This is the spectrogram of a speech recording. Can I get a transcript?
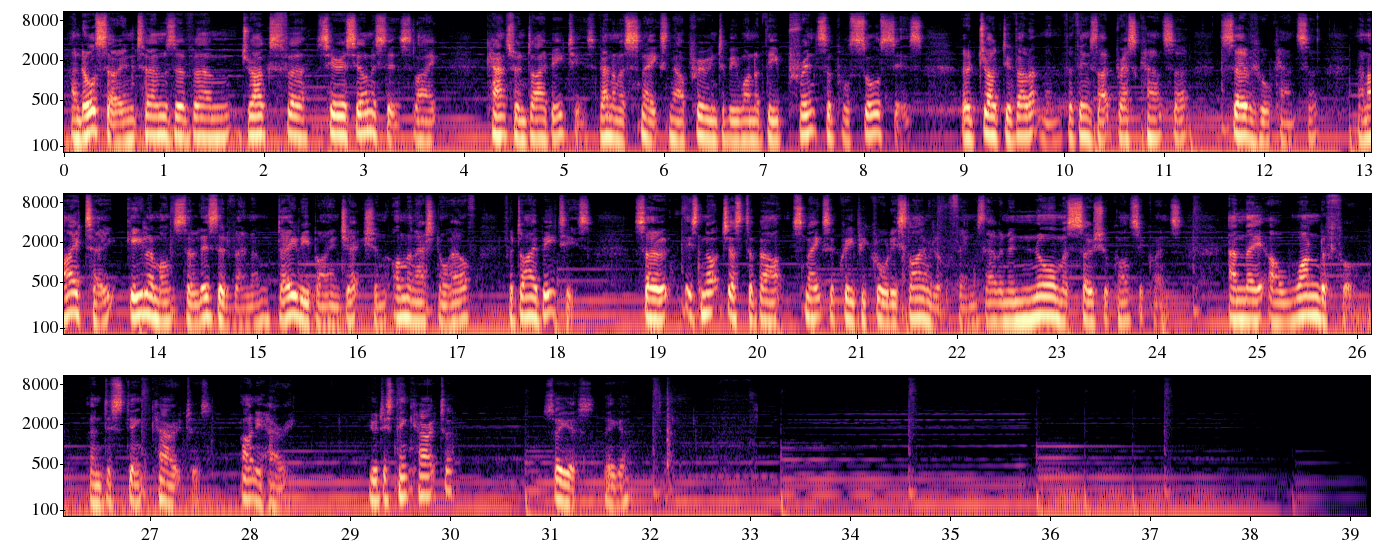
and also in terms of um, drugs for serious illnesses like cancer and diabetes. Venomous snakes now proving to be one of the principal sources of drug development for things like breast cancer, cervical cancer, and I take Gila monster lizard venom daily by injection on the National Health for diabetes. So it's not just about snakes are creepy, crawly, slimy little things. They have an enormous social consequence and they are wonderful and distinct characters. Aren't you, Harry? You a distinct character? So yes, there you go.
